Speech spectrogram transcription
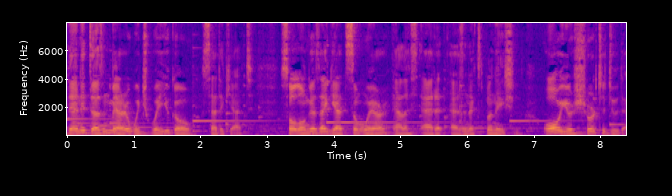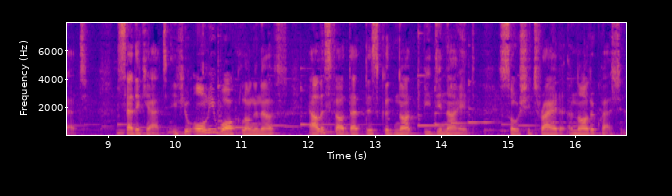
Then it doesn't matter which way you go, said the cat. So long as I get somewhere, Alice added as an explanation. Oh, you're sure to do that, said the cat. If you only walk long enough, Alice felt that this could not be denied, so she tried another question.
